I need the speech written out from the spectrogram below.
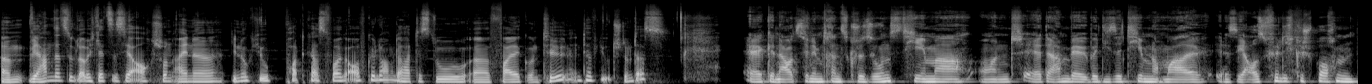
Ähm, wir haben dazu, glaube ich, letztes Jahr auch schon eine InnoQ-Podcast-Folge aufgenommen. Da hattest du äh, Falk und Till interviewt, stimmt das? Äh, genau, zu dem Transklusionsthema. Und äh, da haben wir über diese Themen nochmal äh, sehr ausführlich gesprochen.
